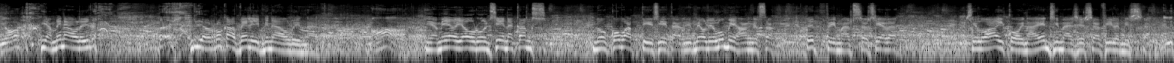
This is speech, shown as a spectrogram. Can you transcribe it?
Joo. Ja minä olin, ja Rokan veli minä olin näitä. Minä jouduin siinä kanssa, me kuvattiin siitä, me oli lumihangessa hyppimässä siellä silloin aikoina ensimmäisessä filmissä. Eli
